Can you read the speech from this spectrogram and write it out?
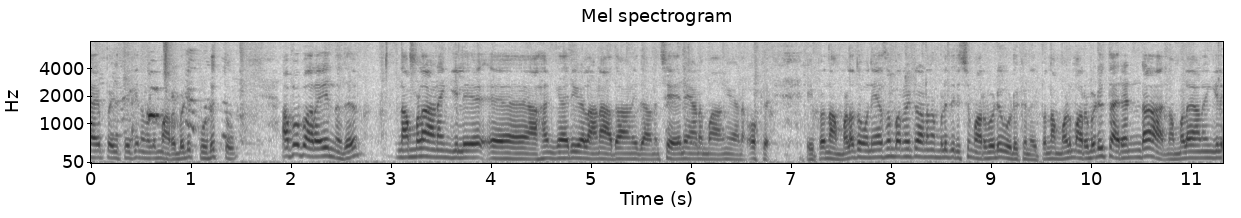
ആയപ്പോഴത്തേക്ക് നമ്മൾ മറുപടി കൊടുത്തു. അപ്പോൾ പറയുന്നത് നമ്മളാണെങ്കിൽ അഹങ്കാരികളാണ് അതാണ് ഇതാണ് ചേനയാണ് മാങ്ങയാണ് ഓക്കെ ഇപ്പോൾ നമ്മളെ തോന്നിയാസം പറഞ്ഞിട്ടാണ് നമ്മൾ തിരിച്ച് മറുപടി കൊടുക്കുന്നത്. ഇപ്പോൾ നമ്മൾ മറുപടി തരണ്ട. നമ്മളാണെങ്കിൽ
